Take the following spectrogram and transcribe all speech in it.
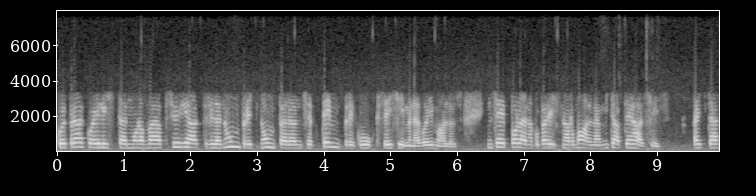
kui praegu helistan, mul on vaja psühhiaatrile numbrit, number on septembrikuuks esimene võimalus. see pole nagu päris normaalne, mida teha siis? aitäh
